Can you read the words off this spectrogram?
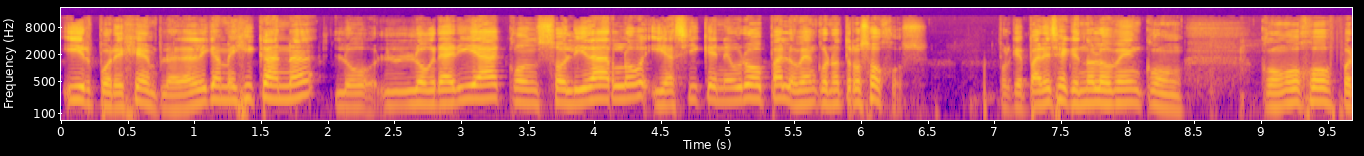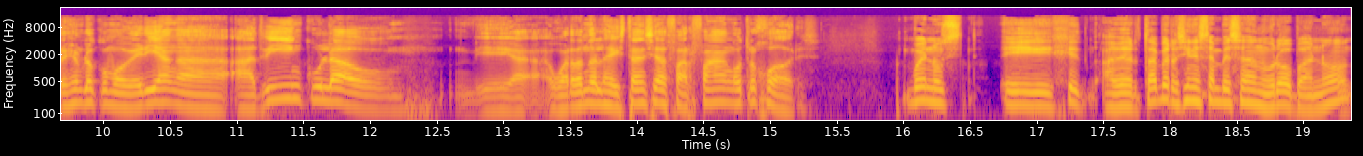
ir, por ejemplo, a la Liga Mexicana lo, lograría consolidarlo y así que en Europa lo vean con otros ojos. Porque parece que no lo ven con con ojos, por ejemplo, como verían a, Advíncula o eh, guardando las distancias Farfán, otros jugadores? Bueno, eh, a ver, Tapia recién está empezando en Europa, ¿no?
